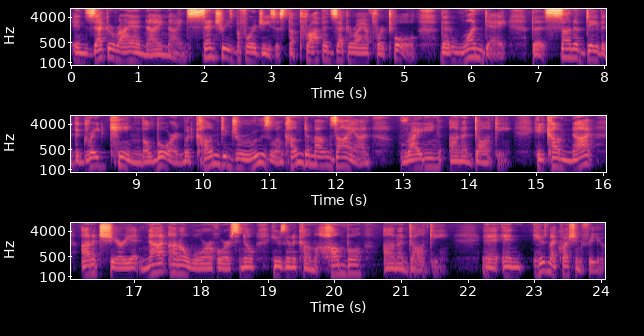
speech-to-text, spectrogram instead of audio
In Zechariah 9 9, centuries before Jesus, the prophet Zechariah foretold that one day the son of David, the great king, the Lord, would come to Jerusalem, come to Mount Zion riding on a donkey. He'd come not on a chariot, not on a war horse. No, he was going to come humble on a donkey. And, here's my question for you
